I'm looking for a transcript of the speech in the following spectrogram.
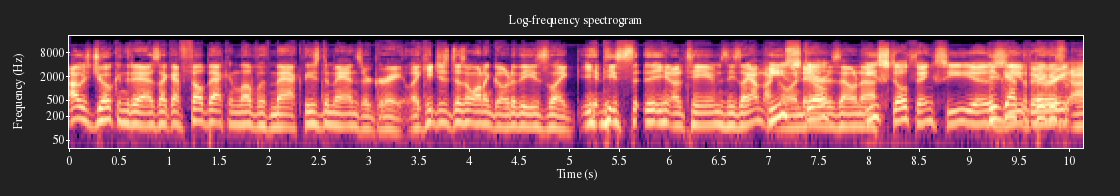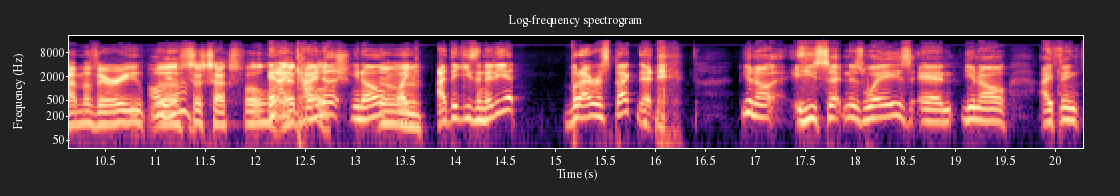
I was joking today. I was like, I fell back in love with Mac. These demands are great. Like he just doesn't want to go to these like these you know teams. He's like, I'm not he going still to Arizona. he still thinks he is He's got the the very biggest- I'm a very Oh, uh, yeah. successful and I kind of, you know, Uh, like I think he's an idiot, but I respect it. you know he's set in his ways and you know i think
